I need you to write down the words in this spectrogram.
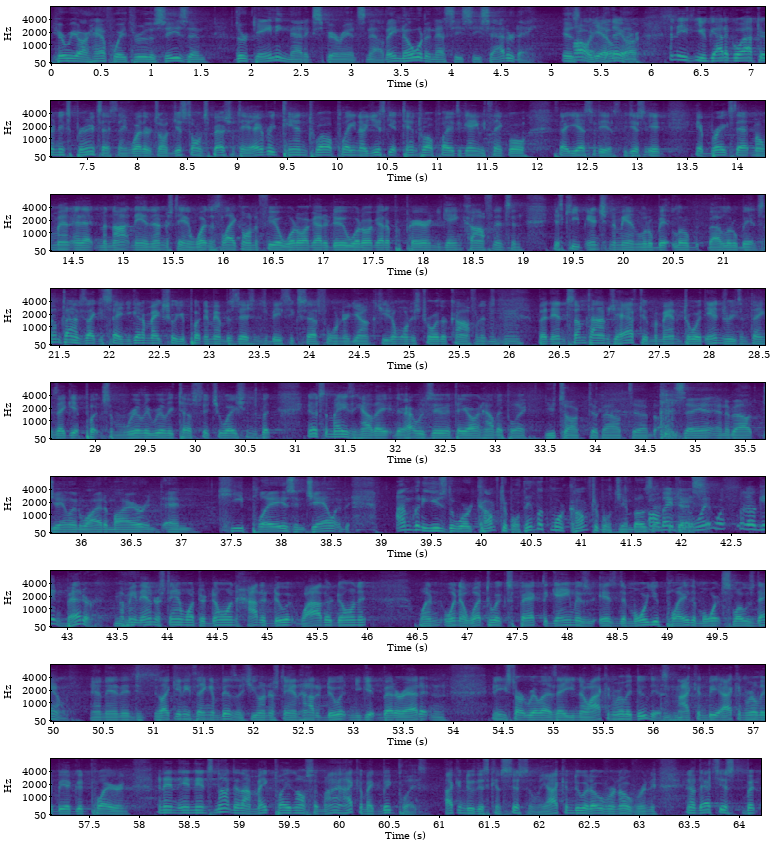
here we are halfway through the season they're gaining that experience now. They know what an SEC Saturday is. Oh, like, yeah, they, they, are. And you, you got to go out there and experience that thing, whether it's on just on specialty. Every 10, 12 play, you know, you just get 10, 12 plays a game. You think, well, that, yes, it is. It just it it breaks that moment and that monotony and understanding what it's like on the field. What do I got to do? What do I got to prepare? And you gain confidence and just keep inching them in a little bit, little bit by a little bit. Sometimes, like you say, you got to make sure you're putting them in positions to be successful when they're young because you don't want to destroy their confidence. Mm-hmm. But then sometimes you have to. Mandatory with injuries and things, they get put in some really, really tough situations. But you know, it's amazing how they how resilient they are and how they play. You talked about uh, Isaiah and about Jalen Wydermyer and, and key plays and Jalen. I'm going to use the word comfortable. They look more comfortable, Jimbo. oh, they the do. Well, they're getting better. Mm-hmm. I mean, mm-hmm. they understand what they're doing, how to do it, why they're doing it, when, when what to expect. The game is, is the more you play, the more it slows down. And then it's like anything in business. You understand how to do it, and you get better at it, and, and you start realizing, hey, you know, I can really do this, mm-hmm. and I can be, I can really be a good player. And and, then, and it's not that I make plays and all of a sudden I can make big plays. I can do this consistently. I can do it over and over. And you know, that's just, but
